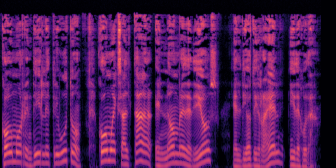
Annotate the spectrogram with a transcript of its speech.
cómo rendirle tributo, cómo exaltar el nombre de Dios, el Dios de Israel y de Judá.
